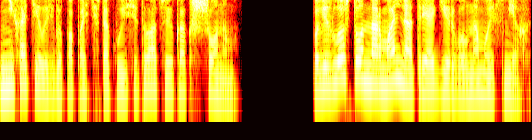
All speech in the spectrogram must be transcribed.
Не хотелось бы попасть в такую ситуацию, как с Шоном. Повезло, что он нормально отреагировал на мой смех,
